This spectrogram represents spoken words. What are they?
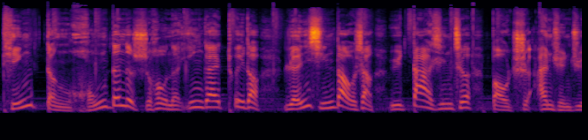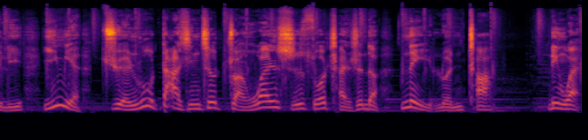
停等红灯的时候呢，应该退到人行道上，与大型车保持安全距离，以免卷入大型车转弯时所产生的。内轮差。另外，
